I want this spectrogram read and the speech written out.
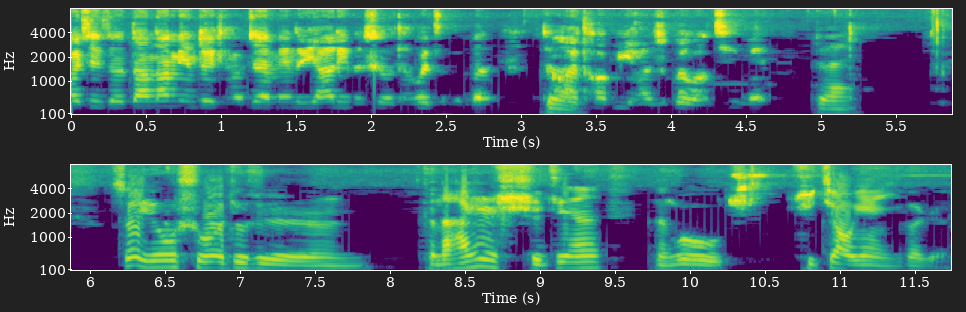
而且在当他面对挑战、面对压力的时候，他会怎么办？他会逃避还是会往前面？对，所以就说就是可能还是时间能够去校验一个人。对，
